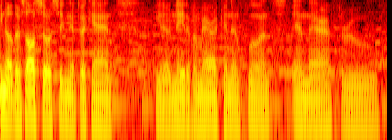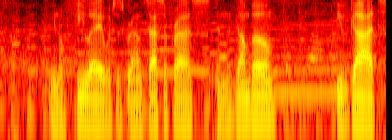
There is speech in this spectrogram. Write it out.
you know, there's also a significant, you know, Native American influence in there through, you know, filé, which is ground sassafras in the gumbo. You've got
